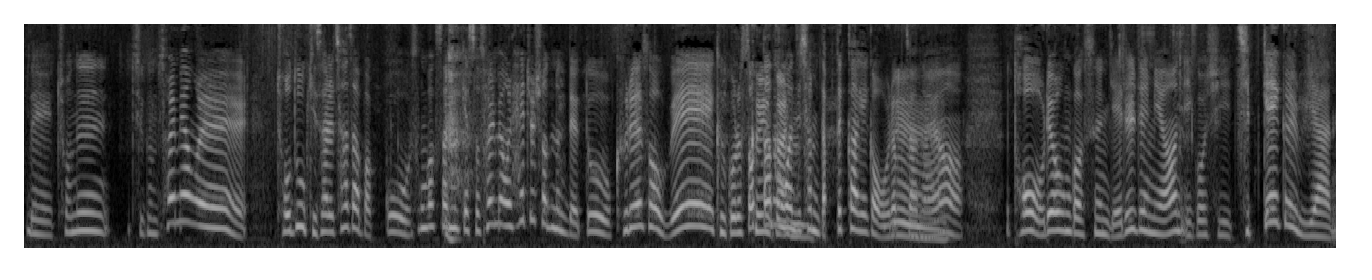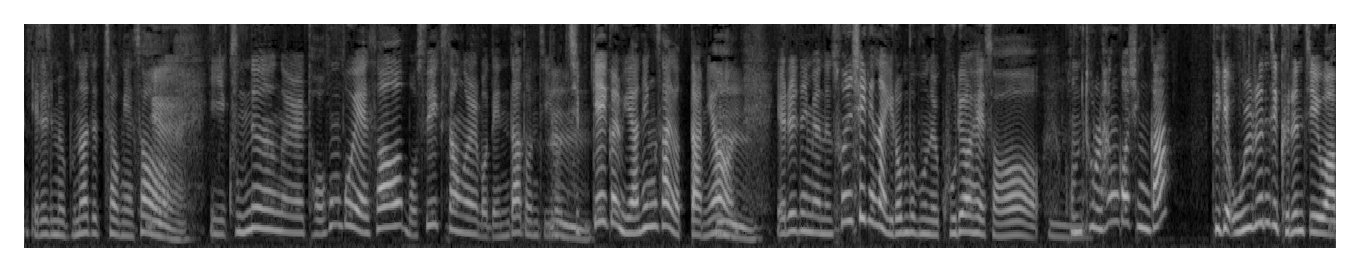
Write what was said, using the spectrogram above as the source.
네, 저는 지금 설명을 저도 기사를 찾아봤고 송 박사님께서 설명을 해주셨는데도 그래서 왜 그거를 썼다는 그러니까, 건지 참 납득하기가 어렵잖아요. 네. 더 어려운 것은 예를 들면 이것이 집객을 위한 예를 들면 문화재청에서 네. 이 국능을 더 홍보해서 뭐 수익성을 뭐 낸다든지 이런 음. 집객을 위한 행사였다면 음. 예를 들면은 손실이나 이런 부분을 고려해서 음. 검토를 한 것인가? 그게 옳은지 그른지와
